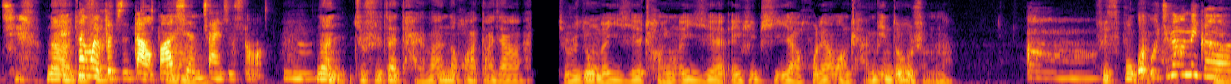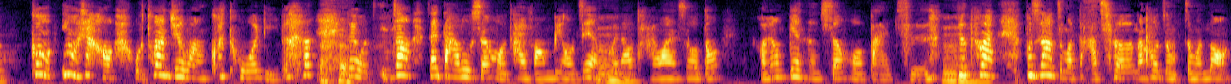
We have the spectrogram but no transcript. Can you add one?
觉。那但我也不知道，不知道现在是什么，嗯，那就是在台湾的话，大家就是用的一些常用的一些 A P P 呀，互联网产品都有什么呢？嗯，Facebook，我我知道那个够，因为我现在好，我突然觉得网快脱离了。对我，你知道在大陆生活太方便，我之前回到台湾的时候，都好像变成生活白痴，就突然不知道怎么打车，然后怎么怎么弄。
